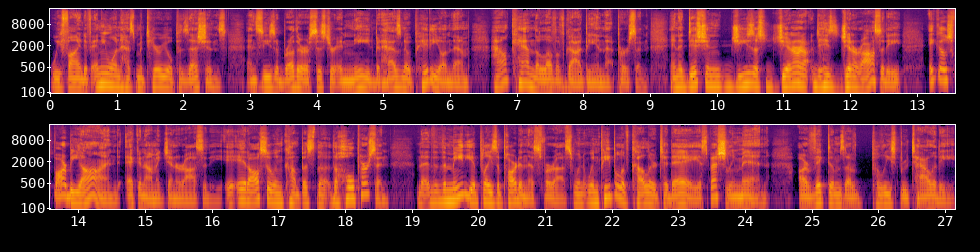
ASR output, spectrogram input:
we find if anyone has material possessions and sees a brother or sister in need but has no pity on them, how can the love of God be in that person? In addition, Jesus' gener- his generosity it goes far beyond economic generosity. It, also encompasses the, the whole person. The, the media plays a part in this for us. When, when people of color today, especially men, are victims of police brutality,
